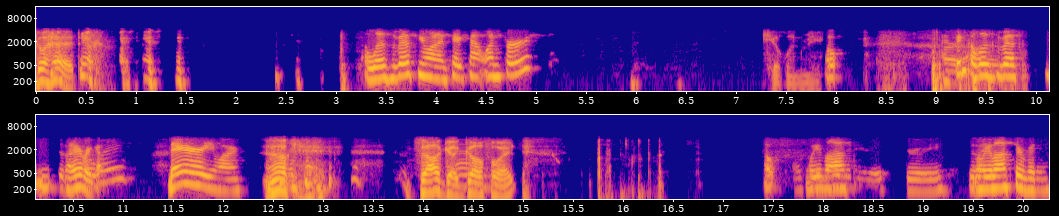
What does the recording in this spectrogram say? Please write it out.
Go ahead. Elizabeth, you want to take that one first? Killing me. I think Elizabeth. There we go. There you are. Okay. It's all good. Go for it. Oh, we lost. Screwy. We lost your video.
